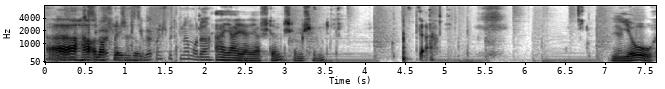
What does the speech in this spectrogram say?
Aha, hast, und du noch Flamen. hast du die Workbench mitgenommen, oder? Ah, ja, ja, ja, stimmt, stimmt, stimmt. Da. Jo.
